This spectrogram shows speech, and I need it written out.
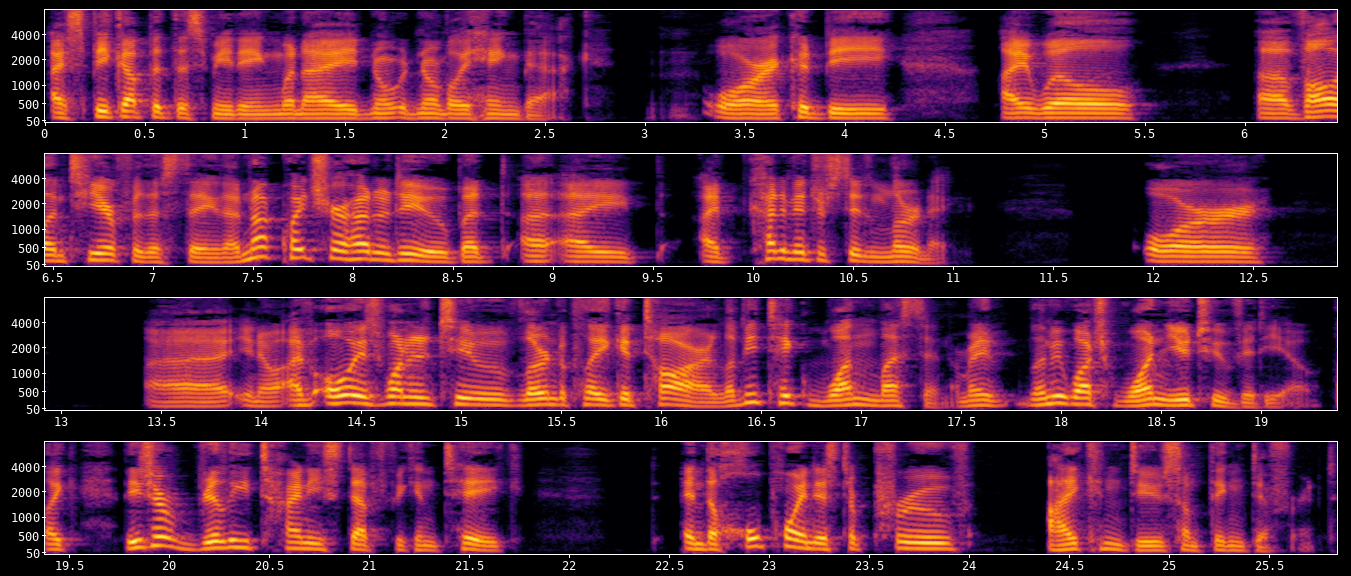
I speak up at this meeting when I would normally hang back, or it could be I will uh, volunteer for this thing that I'm not quite sure how to do, but I, I am kind of interested in learning. Or, uh, you know, I've always wanted to learn to play guitar. Let me take one lesson, or maybe let me watch one YouTube video. Like these are really tiny steps we can take, and the whole point is to prove I can do something different.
